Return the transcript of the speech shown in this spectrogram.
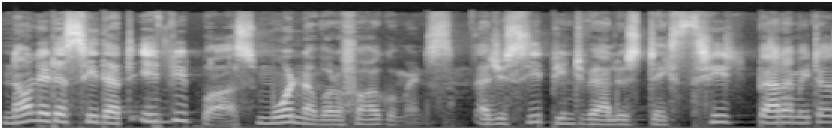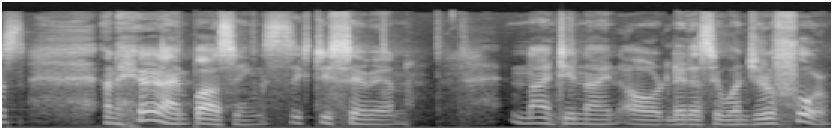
Now let us see that if we pass more number of arguments, as you see print values takes three parameters and here I'm passing 67, 99 or let us say 104.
